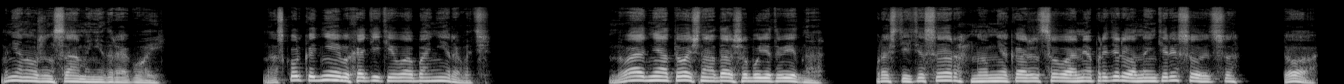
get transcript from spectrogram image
Мне нужен самый недорогой. На сколько дней вы хотите его абонировать?» «Два дня точно, а дальше будет видно. Простите, сэр, но мне кажется, вами определенно интересуется». «Кто?»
